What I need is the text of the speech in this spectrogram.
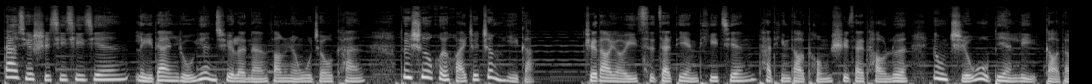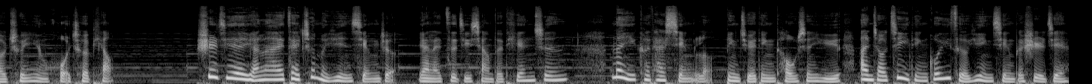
大学实习期间，李诞如愿去了《南方人物周刊》，对社会怀着正义感。直到有一次在电梯间，他听到同事在讨论用职务便利搞到春运火车票。世界原来在这么运行着，原来自己想的天真。那一刻，他醒了，并决定投身于按照既定规则运行的世界。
